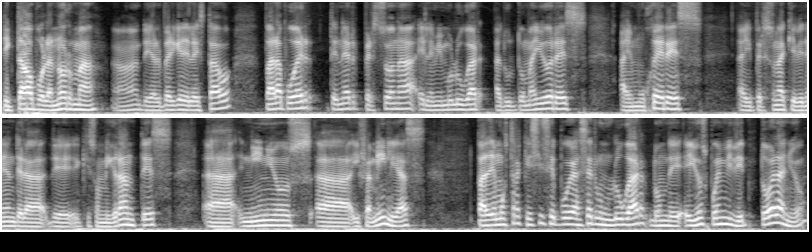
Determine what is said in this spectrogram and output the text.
dictado por la norma ¿ah? de albergue del Estado, para poder tener personas en el mismo lugar, adultos mayores, hay mujeres, hay personas que vienen de la, de, que son migrantes, ah, niños ah, y familias, para demostrar que sí se puede hacer un lugar donde ellos pueden vivir todo el año,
